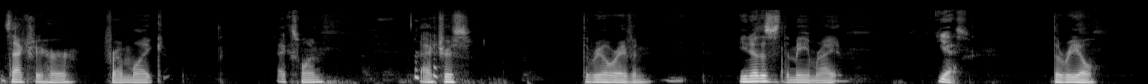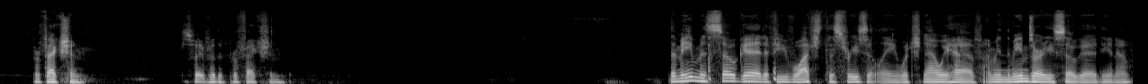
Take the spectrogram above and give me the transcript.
It's actually her from like X1 actress, the real Raven. You know this is the meme, right? Yes. The real perfection. Just wait for the perfection. The meme is so good if you've watched this recently, which now we have. I mean, the meme's already so good, you know.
